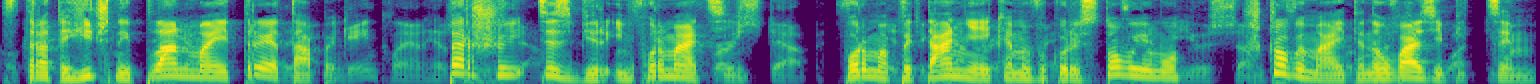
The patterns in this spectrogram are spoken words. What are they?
Стратегічний план має три етапи. Перший це збір інформації, форма питання, яке ми використовуємо. Що ви маєте на увазі під цим?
